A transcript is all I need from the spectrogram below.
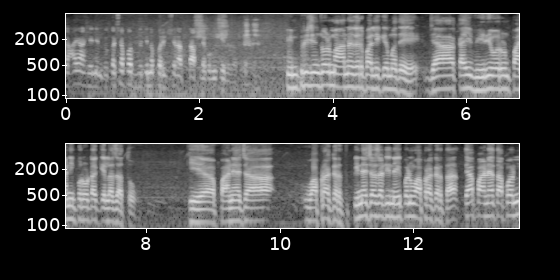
काय आहे नेमकं? कशा पद्धतीनं परीक्षण आता आपल्याकडून केलं जातं? पिंपरी चिंचवड महानगरपालिकेमध्ये ज्या काही विहिरीवरून पाणी पुरवठा केला जातो की पाण्याच्या वापराकरता पिण्याच्यासाठी नाही पण वापराकरता त्या पाण्यात आपण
